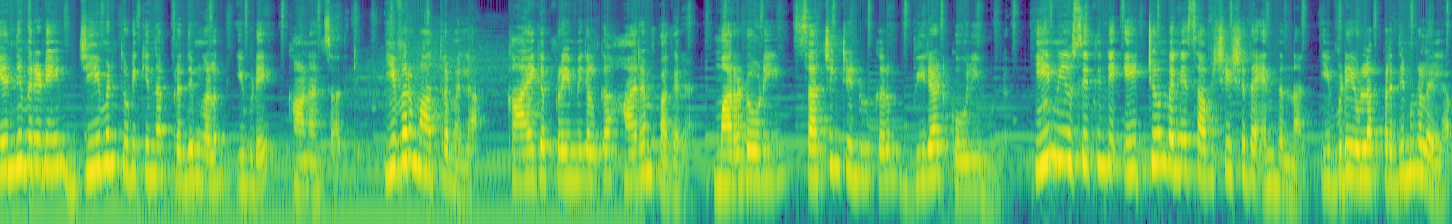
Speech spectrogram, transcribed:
എന്നിവരുടെയും ജീവൻ തുടിക്കുന്ന പ്രതിമകളും ഇവിടെ കാണാൻ സാധിക്കും. ഇവർ മാത്രമല്ല കായിക പ്രേമികൾക്ക് ഹരം പകരാൻ മറഡോണയും സച്ചിൻ ടെണ്ടുൽക്കറും വിരാട് കോഹ്ലിയുമുണ്ട്. ഈ മ്യൂസിയത്തിന്റെ ഏറ്റവും വലിയ സവിശേഷത എന്തെന്നാൽ ഇവിടെയുള്ള പ്രതിമകളെല്ലാം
